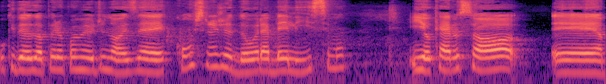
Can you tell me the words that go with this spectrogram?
o que Deus operou por meio de nós, é constrangedor, é belíssimo. E eu quero só, é,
